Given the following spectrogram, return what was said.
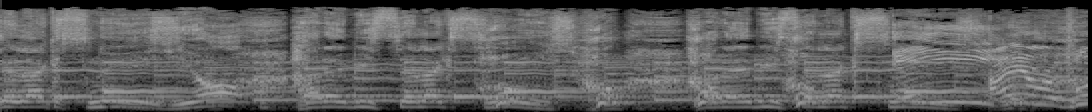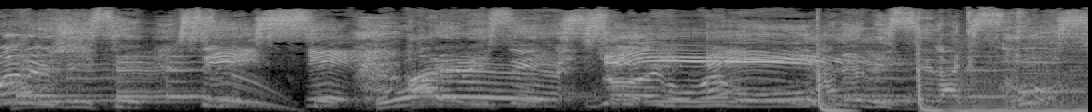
How to be sick like a sneeze, yo. How to be sick like a sneeze. How to be sick like a sneeze. I am replenished. How to be sick, sick, sick. How to be sick, sick. How to be sick like a sneeze.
